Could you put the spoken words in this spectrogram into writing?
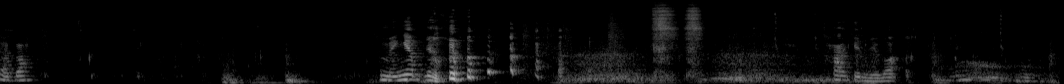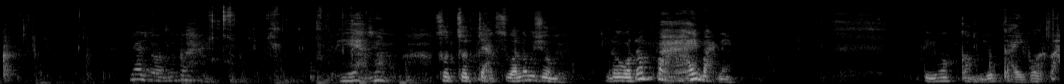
ใช่ปะทำไมเงียบอย่างข้ากินอยู่ปะย่าสวนก็ไปเพียชมสดสดๆจากสวนท่านผู้ชม โดดน้ำปลายบัดเนี่ยตีว่ากล่องอยุกไก่โพดว่ะ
